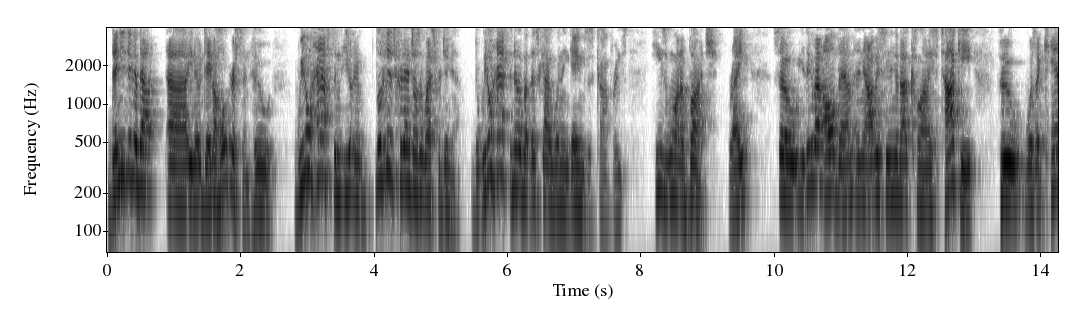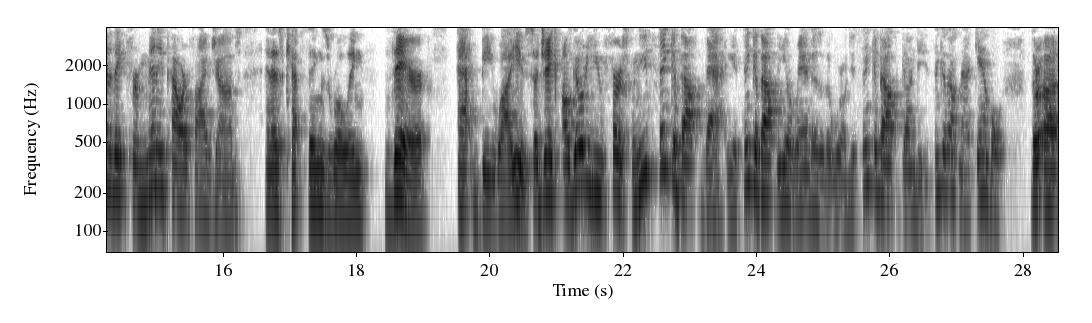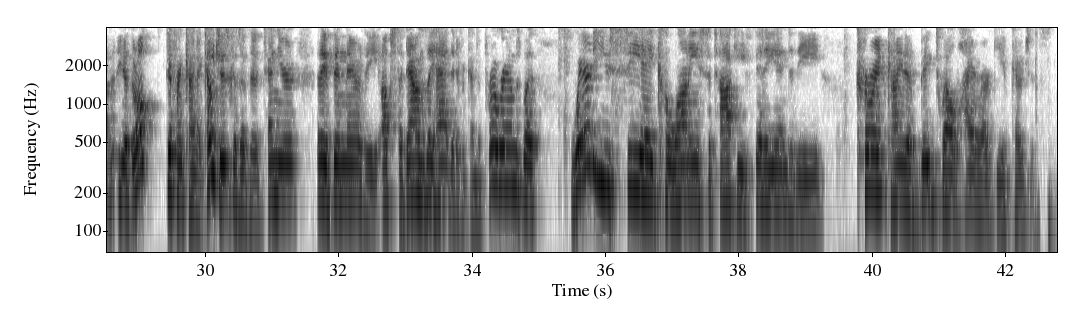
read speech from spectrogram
Then you think about uh, you know Dana Holgorsen, who we don't have to you know, look at his credentials at West Virginia. We don't have to know about this guy winning games this conference. He's won a bunch, right? So you think about all of them, and obviously think about Kalani Sitake, who was a candidate for many Power Five jobs and has kept things rolling there at BYU. So, Jake, I'll go to you first. When you think about that, you think about the Arandas of the world, you think about Gundy, you think about Matt Campbell. They're, uh, you know, they're all different kind of coaches because of the tenure they've been there, the ups, the downs they had, the different kinds of programs. But where do you see a Kalani Sitake fitting into the current kind of Big 12 hierarchy of coaches?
